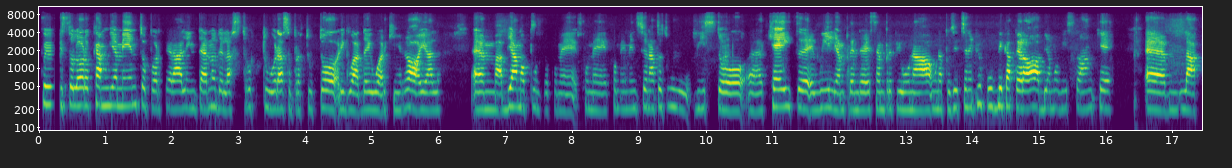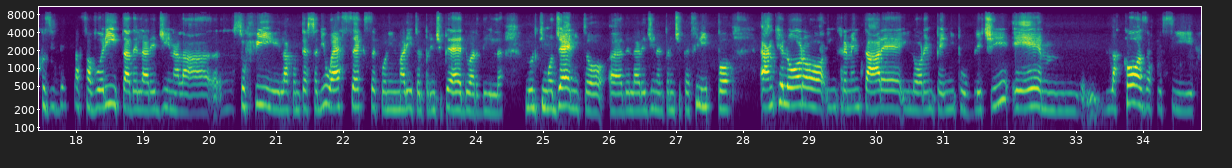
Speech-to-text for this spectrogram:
questo loro cambiamento porterà all'interno della struttura, soprattutto riguardo ai working royal. Um, abbiamo appunto, come, come, come, hai menzionato tu, visto uh, Kate e William prendere sempre più una, una, posizione più pubblica, però abbiamo visto anche um, la cosiddetta favorita della regina, la Sophie, la contessa di Wessex, con il marito, il principe Edward, il, l'ultimogenito uh, della regina, il principe Filippo, anche loro incrementare i loro impegni pubblici e mh, la cosa che si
